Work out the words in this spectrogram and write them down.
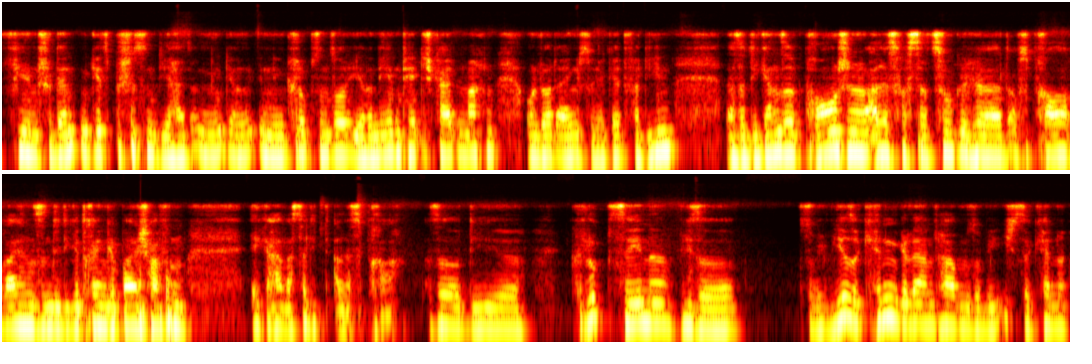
vielen Studenten geht's beschissen, die halt in, in, den Clubs und so ihre Nebentätigkeiten machen und dort eigentlich so ihr Geld verdienen. Also die ganze Branche, alles was dazugehört, ob Brauereien sind, die die Getränke beischaffen, egal was da liegt, alles brach. Also die Clubszene, wie sie, so wie wir sie kennengelernt haben, so wie ich sie kenne,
